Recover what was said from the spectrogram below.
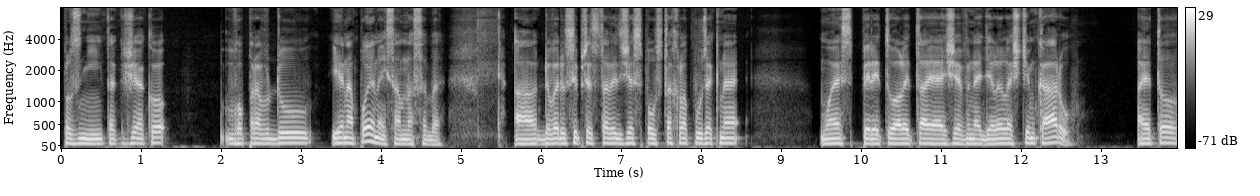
Plzní, takže jako opravdu je napojený sám na sebe. A dovedu si představit, že spousta chlapů řekne, moje spiritualita je, že v neděli leštím káru. A je to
